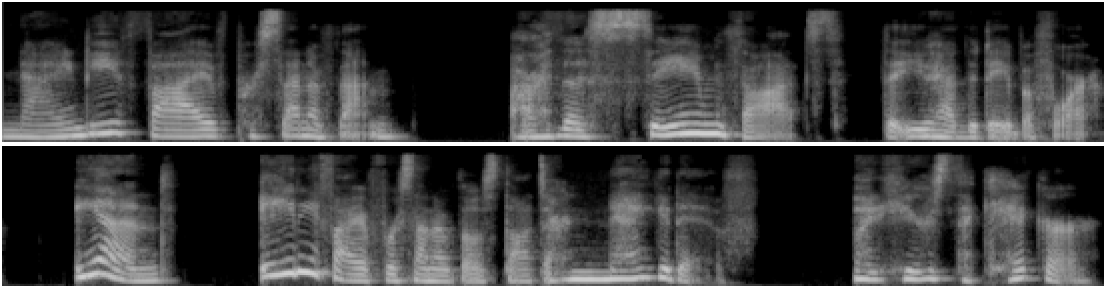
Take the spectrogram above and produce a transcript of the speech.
95% of them are the same thoughts that you had the day before. And 85% of those thoughts are negative. But here's the kicker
